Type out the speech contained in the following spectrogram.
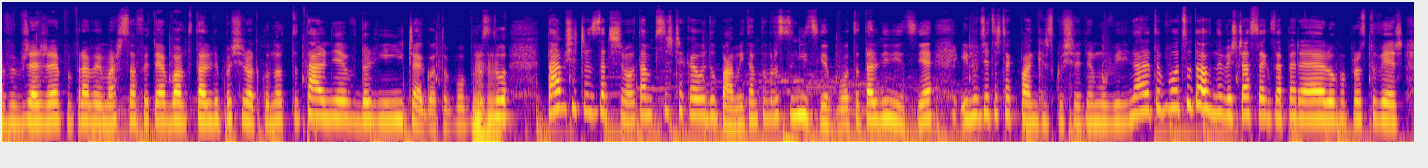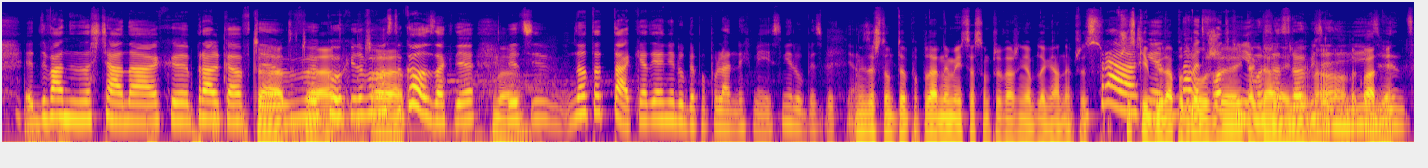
wybrzeże, po prawej masz Sofię, to ja byłam totalnie po środku, no totalnie w dolinie niczego, to było po prostu, mm -hmm. tam się czas zatrzymał, tam psy czekały dupami, tam po prostu nic nie było, totalnie nic, nie? I ludzie też tak po angielsku średnio mówili, no ale to było cudowne, wiesz, czasy jak za PRL-u, po prostu, wiesz, dywany na ścianach, pralka w tym, w czat, kuchni, no po prostu kozak, nie? No. Więc, no to tak, ja, ja nie lubię popularnych miejsc, nie lubię zbytnio. No zresztą te popularne miejsca są przeważnie oblegane przez Strasznie, wszystkie biura podróży i tak dalej. Zrobić, no, dokładnie. Nic, więc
